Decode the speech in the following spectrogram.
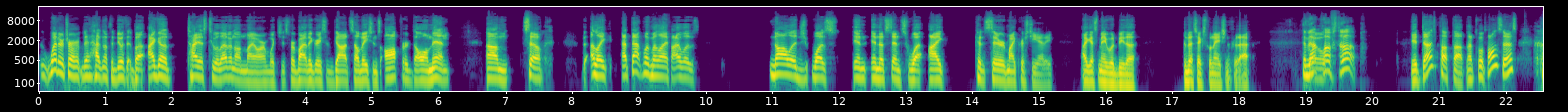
whether it has nothing to do with it, but I got Titus 2.11 on my arm, which is for by the grace of God, salvation's offered to all men. Um, so like at that point in my life, I was, knowledge was in, in a sense what I considered my Christianity. I guess maybe would be the, the best explanation for that. and that puffs up. It does puff up. That's what Paul says.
